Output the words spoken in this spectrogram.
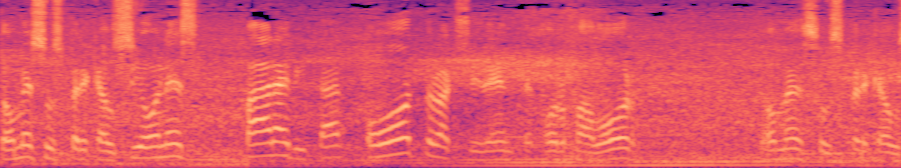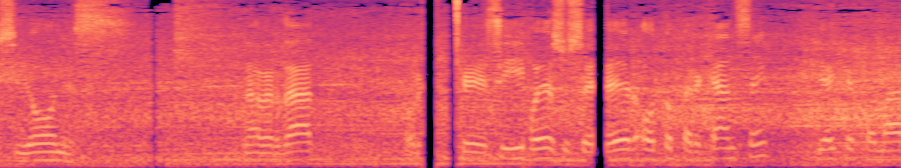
Tome sus precauciones para evitar otro accidente, por favor. Tome sus precauciones. La verdad, porque sí puede suceder otro percance y hay que tomar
